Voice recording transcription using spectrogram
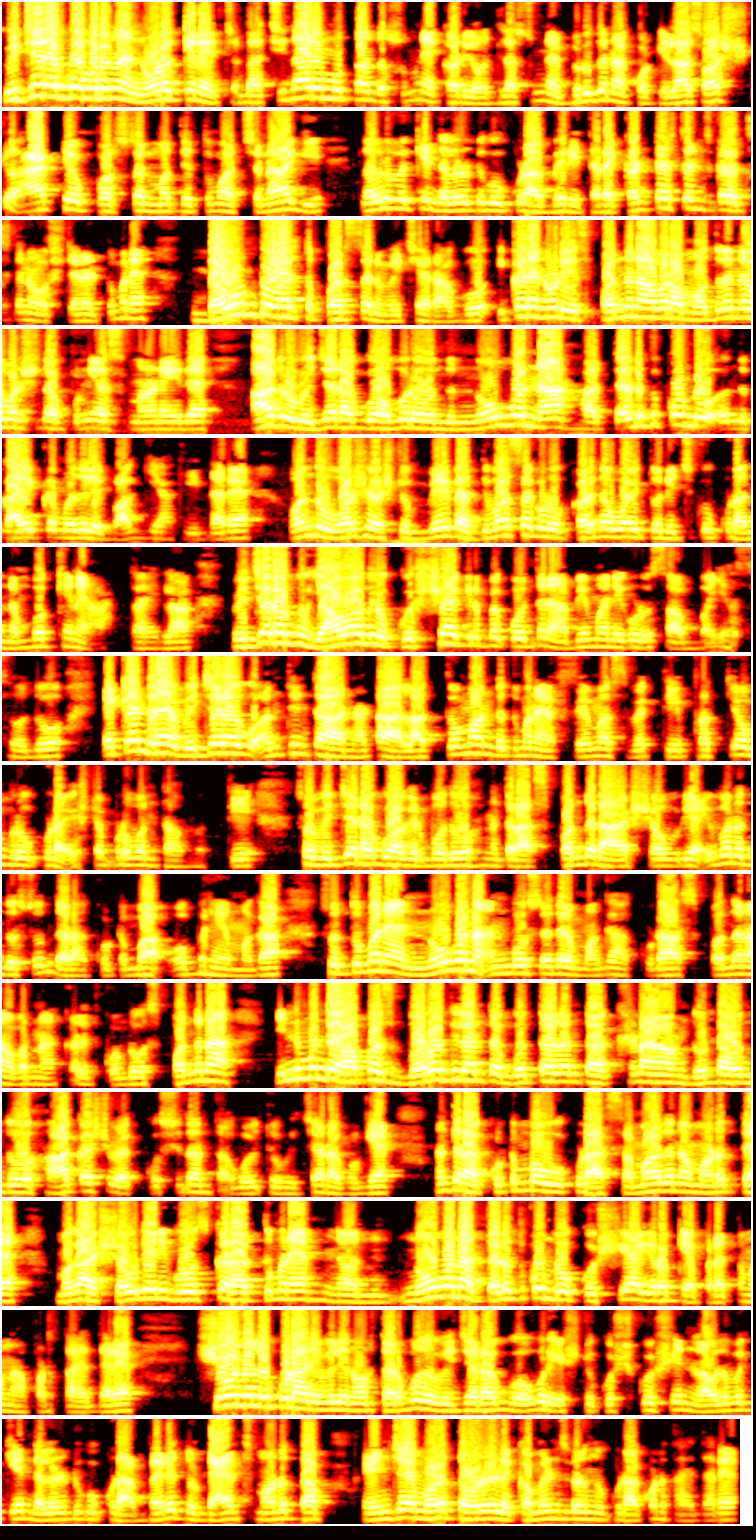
ವಿಜಯರಘು ಅವರನ್ನ ನೋಡಕ್ಕೇನೆ ಚಂದ. ಚಿನಾರಿ ಮುತ್ತ ಅಂತ ಸುಮ್ಮನೆ ಕರೆಯೋದಿಲ್ಲ ಸುಮ್ಮನೆ ಬಿರುದನ್ನ ಕೊಟ್ಟಿಲ್ಲ. ಸೊ ಅಷ್ಟು ಆಕ್ಟಿವ್ ಪರ್ಸನ್ ಮತ್ತೆ ತುಂಬಾ ಚೆನ್ನಾಗಿ ಲವಲವಿಕೆ ಎಲ್ಲರಿಗೂ ಕೂಡ ಬೇರೀತಾರೆ ಕಂಟೆಸ್ಟೆಂಟ್ಸ್ಗಳ ಜೊತೆ ಅಷ್ಟೇ ತುಂಬಾನೇ down to earth person Vijayaraghu ಈ ಕಡೆ ನೋಡಿ ಸ್ಪಂದನ ಅವರ ಮೊದಲನೇ ವರ್ಷದ ಪುಣ್ಯ ಸ್ಮರಣೆ ಇದೆ. ಆದ್ರೂ ವಿಜಯರಾಘು ಅವರು ಒಂದು ನೋವನ್ನ ತಡೆದುಕೊಂಡು ಒಂದು ಕಾರ್ಯಕ್ರಮದಲ್ಲಿ ಭಾಗಿಯಾಗಿದ್ದಾರೆ. ಒಂದು ವರ್ಷ ಬೇಗ ದಿವಸಗಳು ಕಳೆದ ಹೋಯ್ತು. ನಿಜಕ್ಕೂ ಕೂಡ ನಂಬಕ್ಕೆನೆ ಆಗ್ತಾ ಇಲ್ಲ. ವಿಜಯರಾಘು ಯಾವಾಗ್ಲೂ ಖುಷಿಯಾಗಿರ್ಬೇಕು ಅಂತಾನೆ ಅಭಿಮಾನಿಗಳು ಸಹ ಬಯಸೋದು. ಯಾಕೆಂದ್ರೆ ವಿಜಯರಾಘು ಅಂತಿಂತ ನಟ ಅಲ್ಲ. ತುಂಬಾ ತುಂಬಾನೇ ಫೇಮಸ್ ವ್ಯಕ್ತಿ. ಪ್ರತಿಯೊಬ್ರು ಕೂಡ ಇಷ್ಟಪಡುವಂತಹ ವ್ಯಕ್ತಿ. ಸೊ ವಿಜಯರಾಘು ಆಗಿರ್ಬೋದು, ನಂತರ ಸ್ಪಂದನ, ಶೌರ್ಯ ಇವರದ್ದು ಸುಂದರ ಕುಟುಂಬ, ಒಬ್ಬನೇ ಮಗ. ಸೊ ತುಂಬಾನೇ ನೋವನ್ನ ಅನುಭವಿಸಿದ್ರೆ ಮಗ ಕೂಡ ಸ್ಪಂದನ ಅವರನ್ನ ಕಳೆದುಕೊಂಡು, ಸ್ಪಂದನ ಇನ್ನು ಮುಂದೆ ವಾಪಸ್ ಬರೋದಿಲ್ಲ ಅಂತ ಗೊತ್ತಾದಂತ ಕ್ಷಣ, ದೊಡ್ಡ ಒಂದು ಆಕಾಶವೇ ಕುಸಿದಂತ ಹೋಯ್ತು ವಿಚಾರಗುಗೆ ನಂತರ ಕುಟುಂಬವು ಕೂಡ ಸಮಾಧಾನ ಮಾಡುತ್ತೆ. ಮಗ ಶೌರ್ಯನಿಗೋಸ್ಕರ ತುಂಬಾನೇ ನೋವನ್ನ ತಡೆದುಕೊಂಡು ಖುಷಿಯಾಗಿರೋಕೆ ಪ್ರಯತ್ನವನ್ನ ಪಡ್ತಾ ಇದ್ದಾರೆ. ಶೋನಲ್ಲೂ ಕೂಡ ನೀವು ಇಲ್ಲಿ ನೋಡ್ತಾ ಇರ್ಬೋದು ವಿಜಯರಾಘು ಅವರು ಎಷ್ಟು ಖುಷಿ ಖುಷಿಯಿಂದ ಲವಲವಿಕೆಯಿಂದ ಎಲ್ಲರಿಗೂ ಕೂಡ ಬೆರೆತು ಡ್ಯಾನ್ಸ್ ಮಾಡುತ್ತಾ ಎಂಜಾಯ್ ಮಾಡುತ್ತಾ ಒಳ್ಳೊಳ್ಳೆ ಕಮೆಂಟ್ಸ್ಗಳನ್ನು ಕೂಡ ಕೊಡ್ತಾ ಇದ್ದಾರೆ.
